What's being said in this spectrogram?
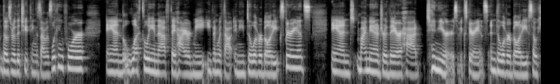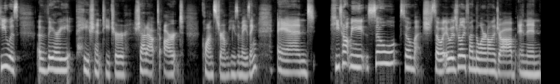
those were the two things I was looking for. And luckily enough, they hired me even without any deliverability experience. And my manager there had 10 years of experience in deliverability. So he was a very patient teacher. Shout out to Art Quanstrom. He's amazing. And he taught me so, so much. So it was really fun to learn on the job and then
